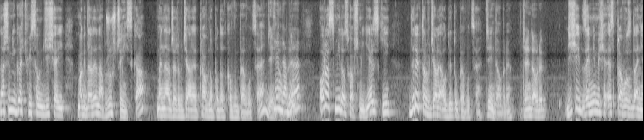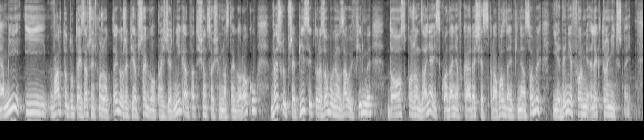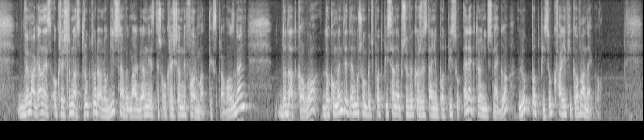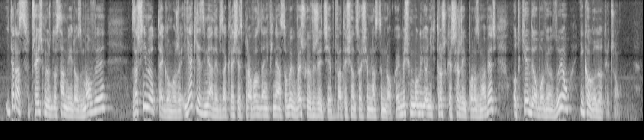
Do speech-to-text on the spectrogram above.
Naszymi gośćmi są dzisiaj Magdalena Brzuszczyńska, menadżer w dziale prawno-podatkowym PWC. Dzień, Dzień dobry. dobry. Oraz Mirosław Szmigielski, dyrektor w dziale audytu PWC. Dzień dobry. Dzień dobry. Dzisiaj zajmiemy się e-sprawozdaniami i warto tutaj zacząć może od tego, że 1 października 2018 roku weszły przepisy, które zobowiązały firmy do sporządzania i składania w KRS-ie sprawozdań finansowych jedynie w formie elektronicznej. Wymagana jest określona struktura logiczna, wymagany jest też określony format tych sprawozdań. Dodatkowo dokumenty te muszą być podpisane przy wykorzystaniu podpisu elektronicznego lub podpisu kwalifikowanego. I teraz przejdźmy już do samej rozmowy. Zacznijmy od tego może. Jakie zmiany w zakresie sprawozdań finansowych weszły w życie w 2018 roku? Jakbyśmy mogli o nich troszkę szerzej porozmawiać, od kiedy obowiązują i kogo dotyczą?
